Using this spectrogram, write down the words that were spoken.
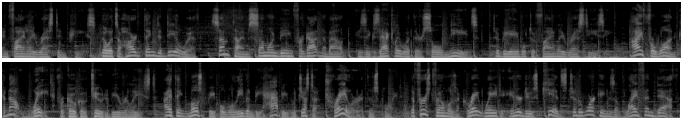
and finally rest in peace. Though it's a hard thing to deal with, sometimes someone being forgotten about is exactly what their soul needs to be able to finally rest easy. I, for one, cannot wait for Coco 2 to be released. I think most people will even be happy with just a trailer at this point. The first film was a great way to introduce kids to the workings of life and death,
